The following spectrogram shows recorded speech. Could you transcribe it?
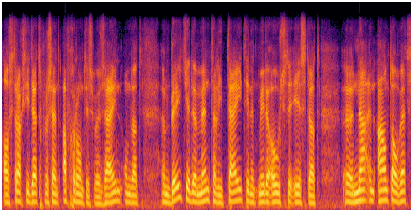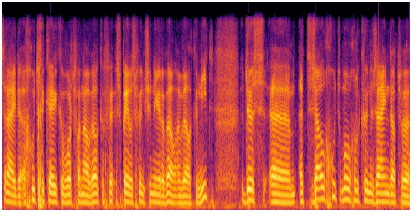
als straks die 30% afgerond is, we zijn. Omdat een beetje de mentaliteit in het Midden-Oosten is dat eh, na een aantal wedstrijden goed gekeken wordt van nou welke spelers functioneren wel en welke niet. Dus ehm, het zou goed mogelijk kunnen zijn dat we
